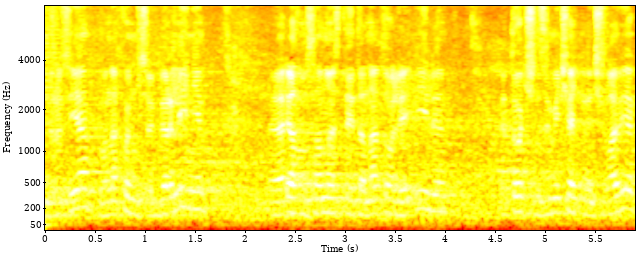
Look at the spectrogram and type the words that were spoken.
друзья, мы находимся в Берлине. Э, Рядом со мной стоит Анатолий Или. Это очень замечательный человек.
